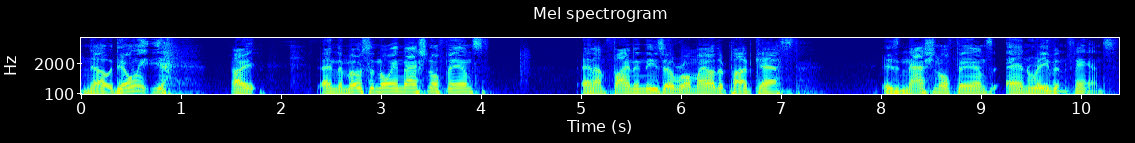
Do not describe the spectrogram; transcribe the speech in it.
No, the only yeah. All right, and the most annoying national fans, and I'm finding these over on my other podcast, is national fans and Raven fans.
